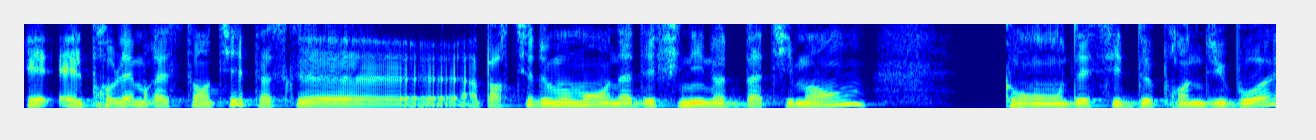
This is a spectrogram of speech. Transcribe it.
et, et, le problème reste entier parce que à partir du moment où on a défini notre bâtiment, qu'on décide de prendre du bois,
